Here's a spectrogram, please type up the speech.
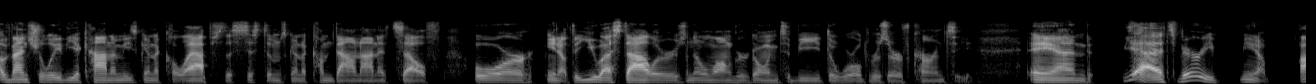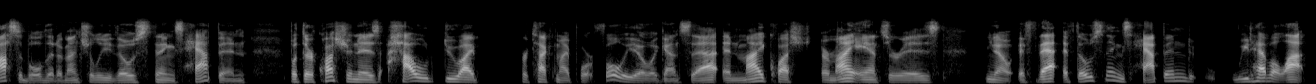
Eventually the economy is going to collapse. The system's going to come down on itself. Or you know the us dollar is no longer going to be the world reserve currency. And yeah it's very you know possible that eventually those things happen but their question is how do i protect my portfolio against that and my question or my answer is you know if that if those things happened we'd have a lot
